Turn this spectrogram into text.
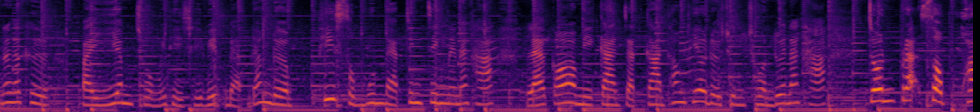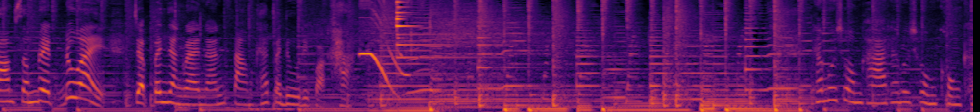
นั่นก็คือ ไปเยี่ยมชมวิถีชีวิตแบบดั้งเดิมที่สมบูรณ์แบบจริง ๆ เลยนะคะ และก็มีการจัดการท่องเที่ยวโดยชุมชนด้วยนะคะ จนประสบความสำเร็จด้วย จะเป็นอย่างไรนั้นตามแค่ไปดูดีกว่าค่ะ ผู้ชมคะท่านผู้ชมคงเค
